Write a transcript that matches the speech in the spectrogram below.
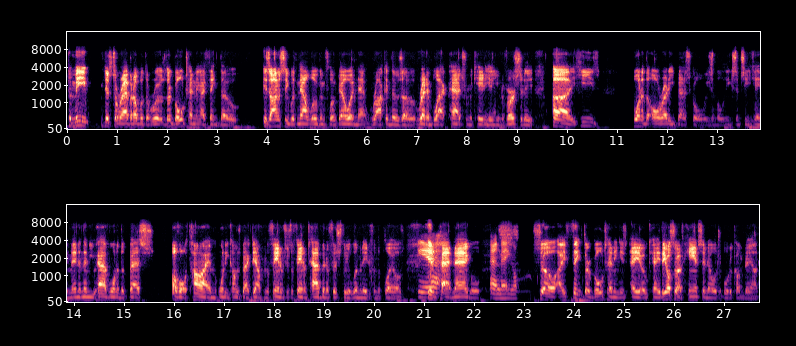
to me, just to wrap it up with the Royals, their goaltending, I think, though, is honestly with now Logan Flodella and that rocking those uh, red and black patch from Acadia University. Uh, he's one of the already best goalies in the league since he came in, and then you have one of the best of all time when he comes back down from the Phantoms, because the Phantoms have been officially eliminated from the playoffs. In Yeah, Pat Nagle. and Nagle. So I think their goaltending is a okay. They also have Hanson eligible to come down,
